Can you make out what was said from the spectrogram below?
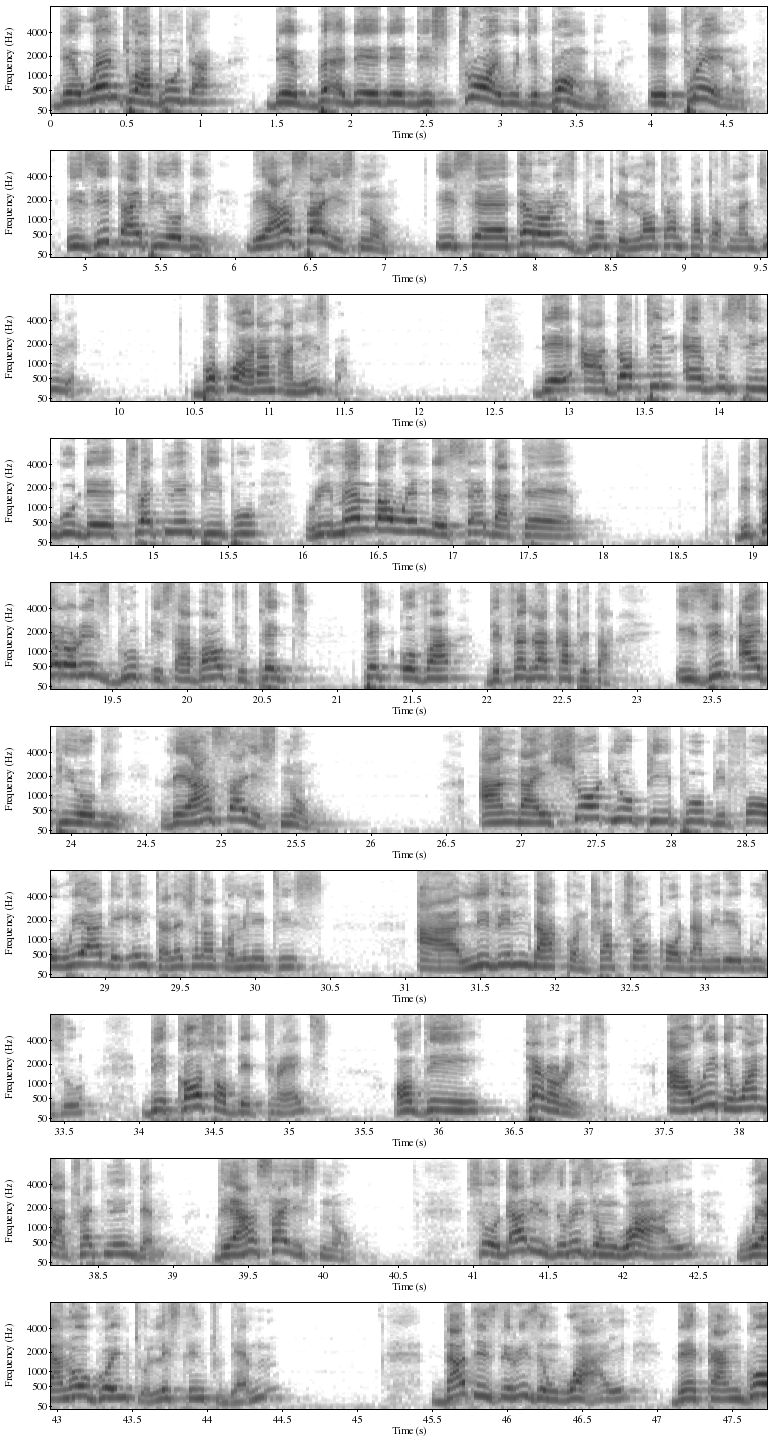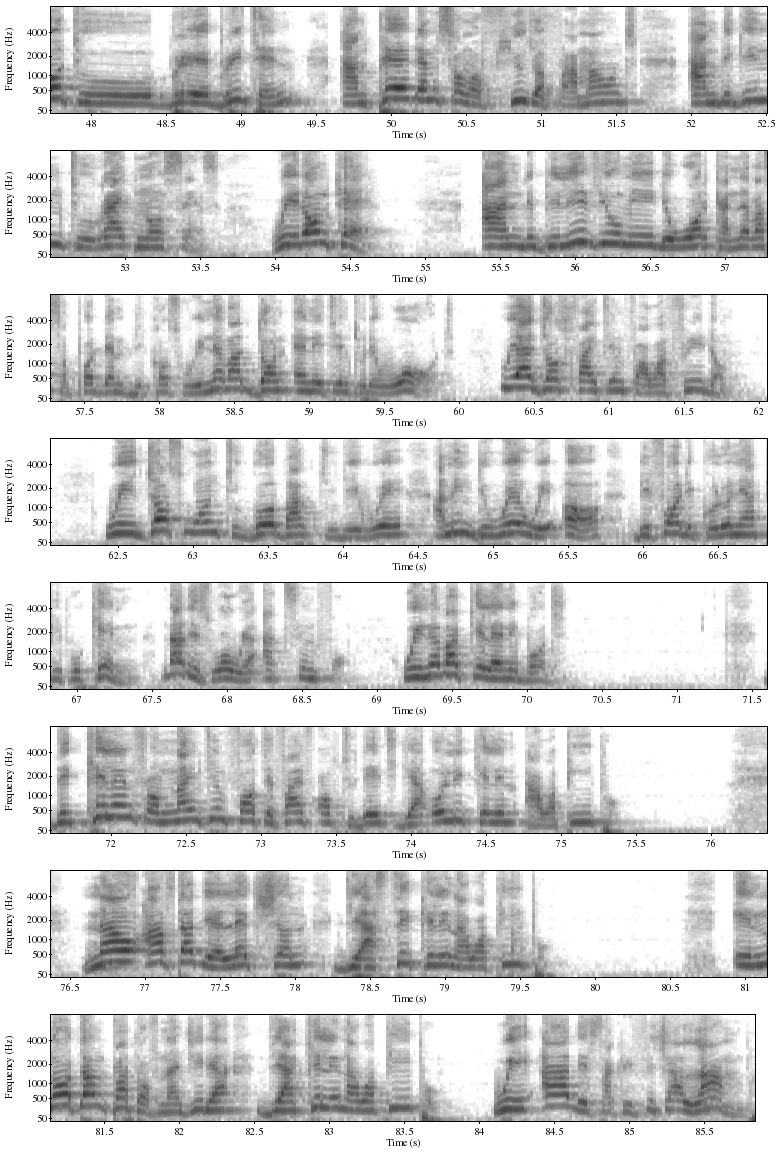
They went to Abuja. They, they, they destroy with a bomb a train. Is it IPOB? The answer is no. It's a terrorist group in northern part of Nigeria. Boko Haram and ISWAP. They are adopting every single day, threatening people. Remember when they said that uh, the terrorist group is about to take take over the federal capital. Is it IPOB? The answer is no. And I showed you people before where the international communities are living that contraption called Damirebuzu because of the threat of the terrorists. Are we the one that threatening them? The answer is no. So that is the reason why we are not going to listen to them. That is the reason why they can go to Britain and pay them some of huge of amount and begin to write nonsense. We don't care. And believe you me, the world can never support them because we never done anything to the world. We are just fighting for our freedom. We just want to go back to the way, I mean, the way we are before the colonial people came. That is what we're asking for. We never kill anybody. The killing from 1945 up to date, they are only killing our people. Now, after the election, they are still killing our people. In northern part of Nigeria, they are killing our people. We are the sacrificial lamb.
